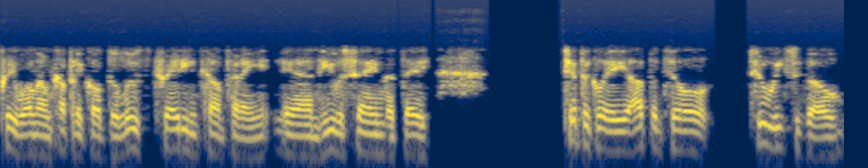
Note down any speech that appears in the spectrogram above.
pretty well known company called Duluth Trading Company, and he was saying that they typically up until two weeks ago,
